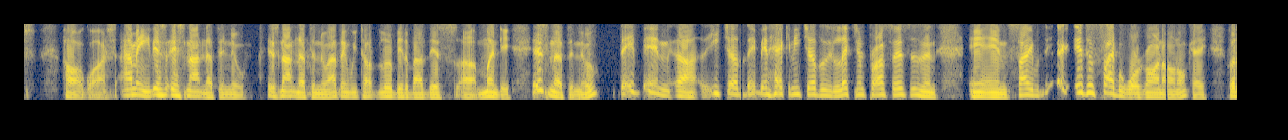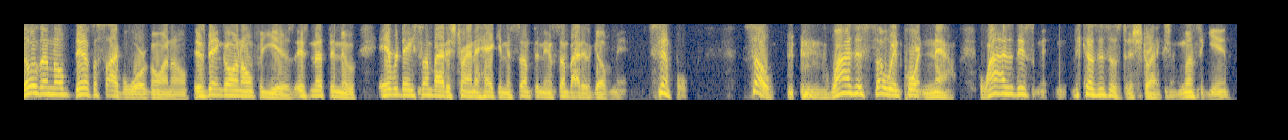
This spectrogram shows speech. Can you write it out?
hogwash. I mean, it's it's not nothing new. It's not nothing new. I think we talked a little bit about this uh, Monday. It's nothing new they've been uh, each other. They've been hacking each other's election processes and and cyber. It's a cyber war going on. Okay, for those that know, there's a cyber war going on. It's been going on for years. It's nothing new. Every day somebody's trying to hack into something in somebody's government. Simple. So, why is this so important now? Why is this? Because this is a distraction. Once again,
